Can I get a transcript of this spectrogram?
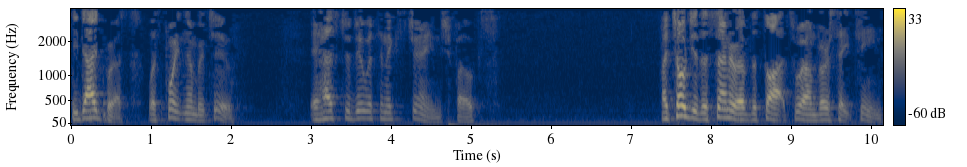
He died for us. What's point number two? It has to do with an exchange, folks. I told you the center of the thoughts were on verse 18,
